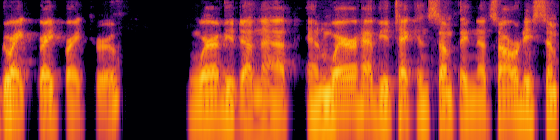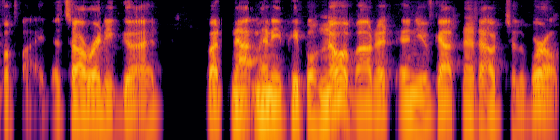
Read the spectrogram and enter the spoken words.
Great, great breakthrough. Where have you done that? And where have you taken something that's already simplified, it's already good, but not many people know about it, and you've gotten it out to the world?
